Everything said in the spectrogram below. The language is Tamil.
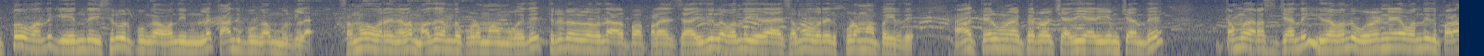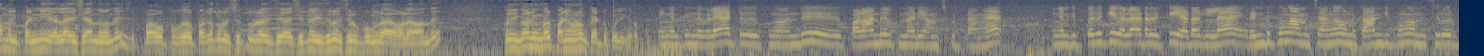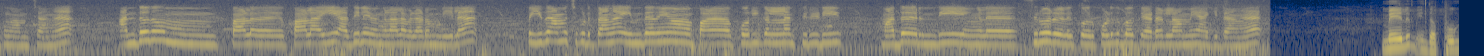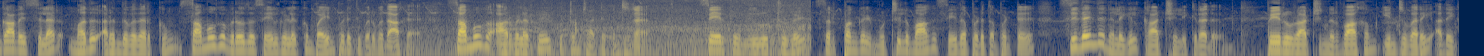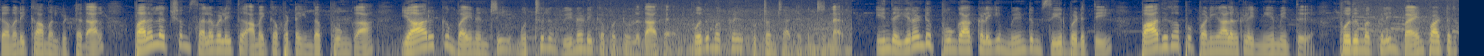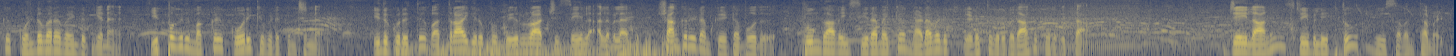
இப்போ வந்து இந்த சிறுவர் பூங்கா வந்து இன்னும் இல்லை காந்தி பூங்காவும் இருக்கல. சமூக வரையினால மது அந்த கூடமாக போகுது. திருடர்கள் வந்து பல இதில் வந்து சமூக வரது கூடமாக போயிடுது ஆனால் தேர்வு பேரூராட்சி அதிகாரியும் சேர்ந்து தமிழக அரசு சேர்ந்து இதை வந்து உடனே வந்து இது பராமரிப்பு பண்ணி எல்லாம் சேர்ந்து வந்து பக்கத்தில் உள்ள சித்தூர் சின்ன சிறு சிறு பூங்காவில் வந்து கொஞ்சம் கவனிக்கும் மாதிரி பணிகளும் கேட்டுக்கொள்கிறோம். எங்களுக்கு இந்த விளையாட்டு பூங்கா வந்து பல ஆண்டுகளுக்கு முன்னாடி அமைச்சு கொடுத்தாங்க. எங்களுக்கு இப்போதைக்கு விளையாடுறதுக்கு இடம் இல்லை. ரெண்டு பூங்கா அமைச்சாங்க. ஒன்று காந்தி பூங்கா ஒன்று சிறுவர் பூங்கா அமைச்சாங்க. அந்ததும் பால பாலாகி அதிலும் எங்களால் விளையாட முடியல. இப்போ இது அமைச்சு கொடுத்தாங்க. இந்ததையும் ப பொருட்கள்லாம் திருடி மதம் அருந்தி எங்களை சிறுவர்களுக்கு ஒரு பொழுதுபோக்கு இடம் எல்லாமே ஆக்கிட்டாங்க. மேலும் இந்த பூங்காவை சிலர் மது அருந்துவதற்கும் சமூக விரோத செயல்களுக்கும் பயன்படுத்தி வருவதாக சமூக ஆர்வலர்கள் குற்றம் சாட்டுகின்றனர். செயற்கை நீரூற்றுகள் சிற்பங்கள் முற்றிலுமாக சேதப்படுத்தப்பட்டு சிதைந்த நிலையில் காட்சியளிக்கிறது. பேரூராட்சி நிர்வாகம் இன்று வரை அதை கவனிக்காமல் விட்டதால் பல லட்சம் செலவழித்து அமைக்கப்பட்ட இந்த பூங்கா யாருக்கும் பயனின்றி முற்றிலும் வீணடிக்கப்பட்டுள்ளதாக பொதுமக்கள் குற்றம் சாட்டுகின்றனர். இந்த இரண்டு பூங்காக்களையும் மீண்டும் சீர்படுத்தி பாதுகாப்பு பணியாளர்களை நியமித்து பொதுமக்களின் பயன்பாட்டிற்கு கொண்டு வர வேண்டும் என இப்பகுதி மக்கள் கோரிக்கை விடுக்கின்றனர். இது குறித்து வத்ராயிருப்பு பேரூராட்சி செயல் அலுவலர் சங்கரிடம் கேட்டபோது பூங்காவை சீரமைக்க நடவடிக்கை எடுத்து வருவதாக தெரிவித்தார். Jailani Srivilliputhur news seven Tamil.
